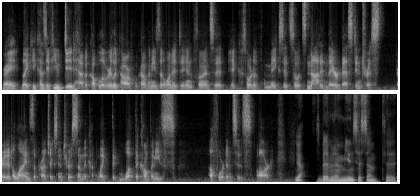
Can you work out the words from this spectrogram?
right? Like, because if you did have a couple of really powerful companies that wanted to influence it, it sort of makes it so it's not in their best interest, right? It aligns the project's interests and the like the, what the company's affordances are. Yeah, it's a bit of an immune system to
